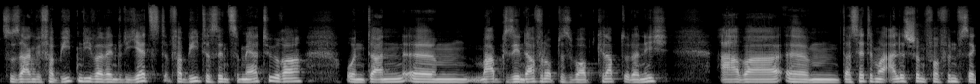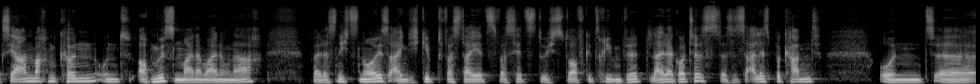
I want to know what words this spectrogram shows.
zu sagen, wir verbieten die, weil wenn du die jetzt verbietest, sind sie Märtyrer. Und dann, ähm, mal abgesehen davon, ob das überhaupt klappt oder nicht. Aber ähm, das hätte man alles schon vor fünf, sechs Jahren machen können und auch müssen, meiner Meinung nach, weil das nichts Neues eigentlich gibt, was da jetzt, was jetzt durchs Dorf getrieben wird. Leider Gottes, das ist alles bekannt. Und äh,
